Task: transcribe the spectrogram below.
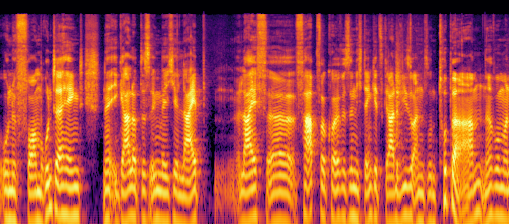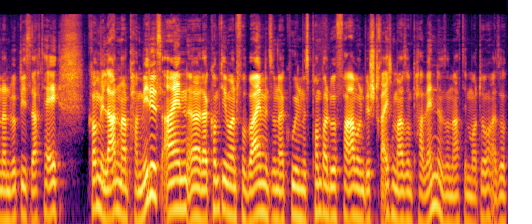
ohne Form runterhängt. Ne? Egal, ob das irgendwelche Live-Farbverkäufe äh, sind. Ich denke jetzt gerade wie so an so einen Tupperarm, ne? wo man dann wirklich sagt, hey, komm, wir laden mal ein paar Mädels ein, äh, da kommt jemand vorbei mit so einer coolen Miss Pompadour-Farbe und wir streichen mal so ein paar Wände, so nach dem Motto. Also,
